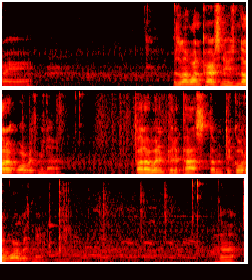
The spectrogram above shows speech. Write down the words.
Great. There's only one person who's not at war with me now. But I wouldn't put it past them to go to war with me. That.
